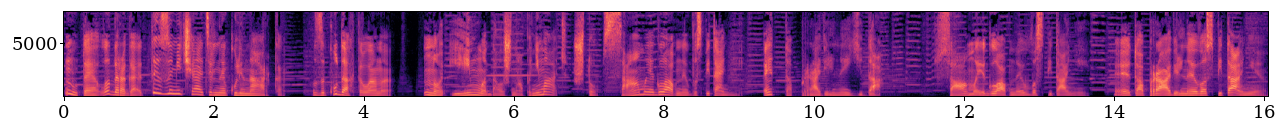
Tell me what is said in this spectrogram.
«Нутелла, дорогая, ты замечательная кулинарка!» — закудахтала она. «Но Имма должна понимать, что самое главное в воспитании — это правильная еда. Самое главное в воспитании — это правильное воспитание.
